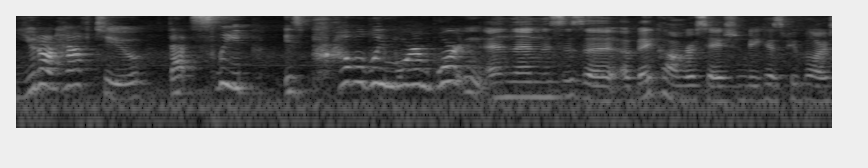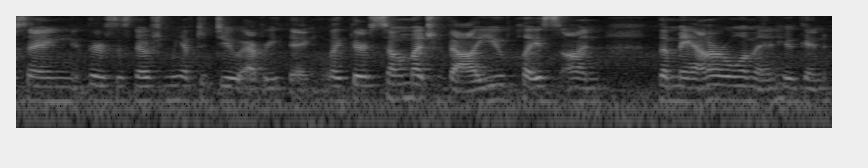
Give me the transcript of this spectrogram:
you don't have to that sleep is probably more important And then this is a, a big conversation because people are saying there's this notion we have to do everything. Like there's so much value placed on the man or woman who can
